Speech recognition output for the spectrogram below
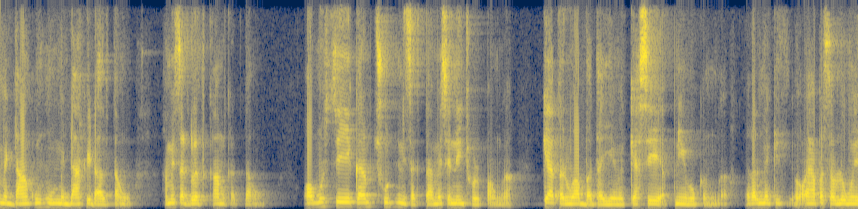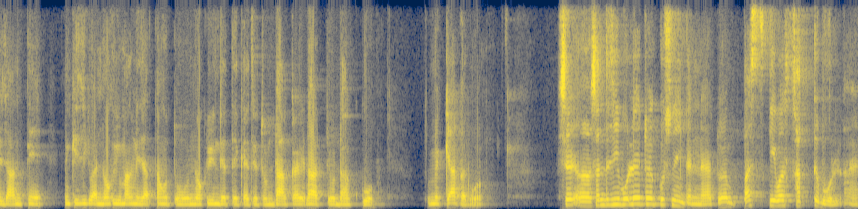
मैं डाकू हूँ, मैं डाके डालता हूँ, हमेशा गलत काम करता हूँ, और मुझसे ये कर्म छूट नहीं सकता, मैं इसे नहीं छोड़ पाऊँगा। क्या करूँ आप बताइए, मैं कैसे अपनी वो करूँगा? अगर मैं किसी यहाँ पर सब लोग मुझे जानते हैं, मैं किसी के बाद नौकरी मांगने जाता हूँ तो वो नौकरी नहीं देते, कहते तुम डाक डाकते हो, डाकू तो मैं क्या करूँ संत जी बोले, तुम्हें कुछ नहीं करना है, तुम्हें बस केवल सत्य बोलना है।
